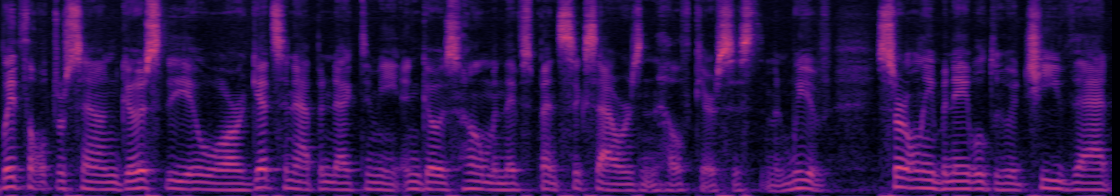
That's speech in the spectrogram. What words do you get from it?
with ultrasound, goes to the OR, gets an appendectomy, and goes home, and they've spent six hours in the healthcare system. And we have certainly been able to achieve that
